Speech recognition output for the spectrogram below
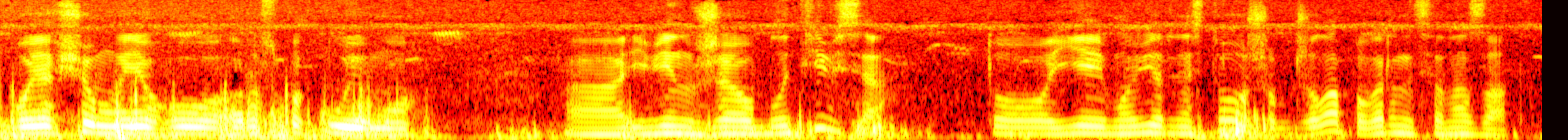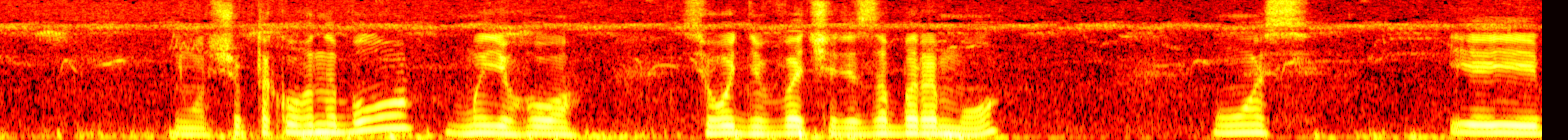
Бо якщо ми його розпакуємо а, і він вже облетівся, то є ймовірність того, що бджола повернеться назад. От, щоб такого не було, ми його сьогодні ввечері заберемо. Ось. І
